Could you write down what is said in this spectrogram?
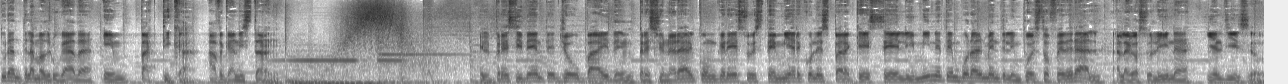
durante la madrugada en Páctica, Afganistán. El presidente Joe Biden presionará al Congreso este miércoles para que se elimine temporalmente el impuesto federal a la gasolina y el diésel.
